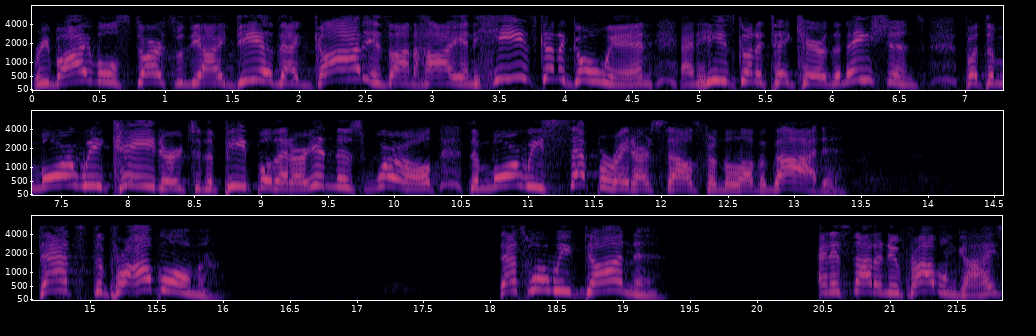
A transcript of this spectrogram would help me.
Revival starts with the idea that God is on high and He's going to go in and He's going to take care of the nations. But the more we cater to the people that are in this world, the more we separate ourselves from the love of God. That's the problem. That's what we've done. And it's not a new problem, guys.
